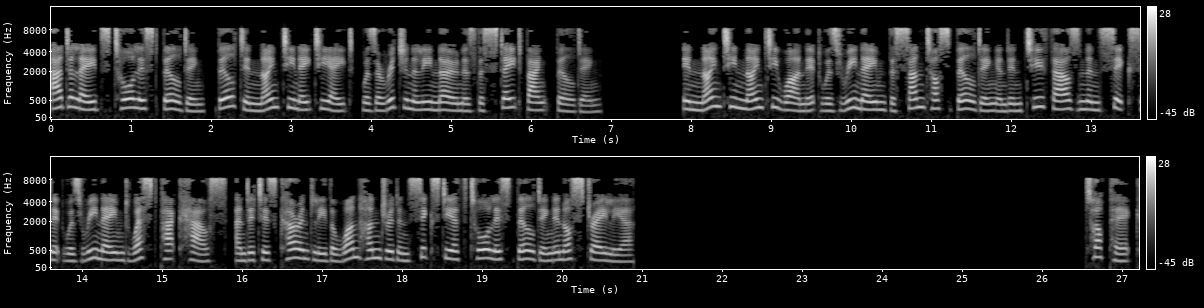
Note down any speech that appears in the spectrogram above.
Adelaide's tallest building, built in 1988, was originally known as the State Bank Building. In 1991 it was renamed the Santos Building and in 2006 it was renamed Westpac House, and it is currently the 160th tallest building in Australia. Topic:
